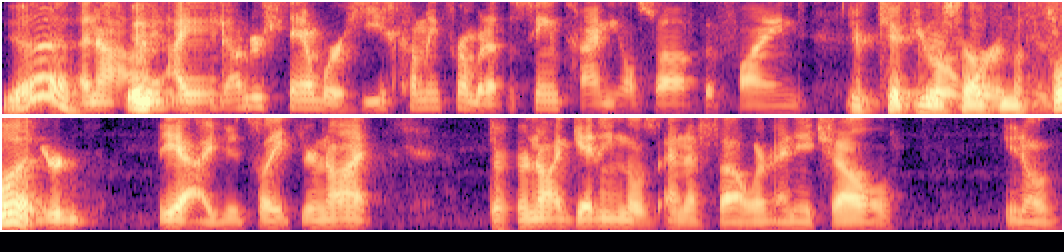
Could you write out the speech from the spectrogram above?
Yeah. And I, And I understand where he's coming from, but at the same time, you also have to find you're kicking your yourself in the foot. Yeah, it's like you're not, they're not getting those NFL or NHL, you know,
